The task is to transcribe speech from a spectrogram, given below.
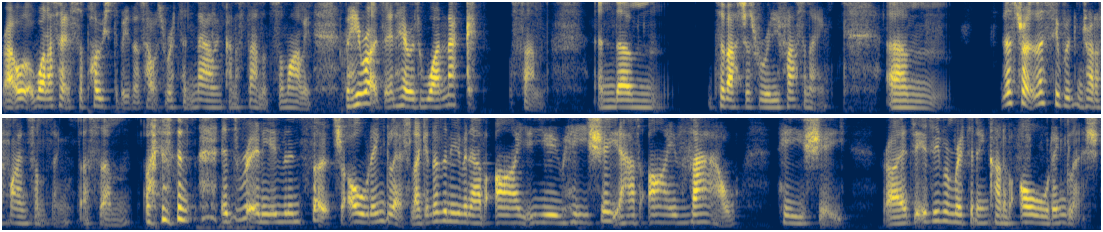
right? Or when i say it's supposed to be that's how it's written now in kind of standard somali. But he writes it in here as wanak san and um, so that's just really fascinating. Um, let's try. Let's see if we can try to find something that's um. it's written even in such old English. Like it doesn't even have I, you, he, she. It has I, thou, he, she. Right. It's, it's even written in kind of old English.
